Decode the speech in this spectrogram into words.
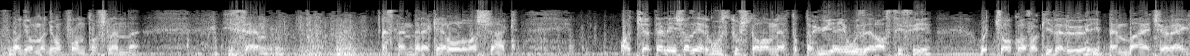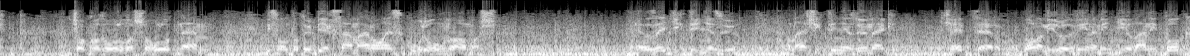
Ez nagyon-nagyon fontos lenne, hiszen ezt emberek elolvassák. A csetelés azért gusztustalan, mert ott a hülye user azt hiszi, hogy csak az, akivel ő éppen bájcseveg, csak az olvas, ahol ott nem. Viszont a többiek számára ez kurva unalmas. Ez az egyik tényező. A másik tényező meg, hogyha egyszer valamiről vélemény nyilvánítok,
